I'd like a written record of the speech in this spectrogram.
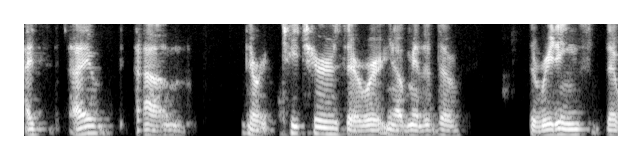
I, I, um, there were teachers, there were, you know, I mean, the- the, the readings that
